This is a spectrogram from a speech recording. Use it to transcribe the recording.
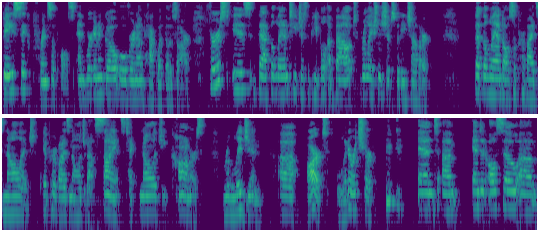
basic principles, and we're going to go over and unpack what those are. First is that the land teaches the people about relationships with each other, that the land also provides knowledge. It provides knowledge about science, technology, commerce, religion, uh, art, literature, and, um, and it also um,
